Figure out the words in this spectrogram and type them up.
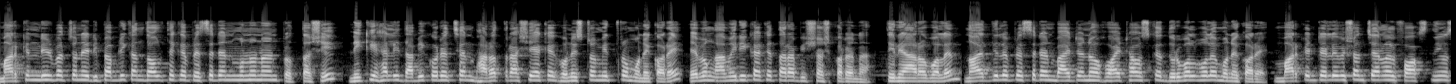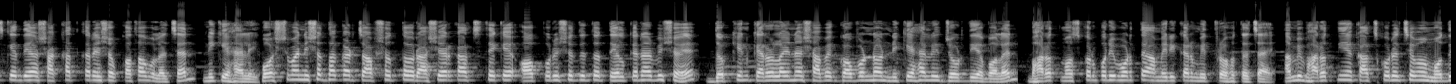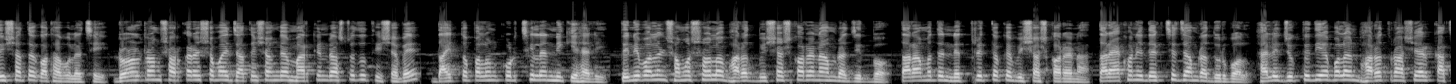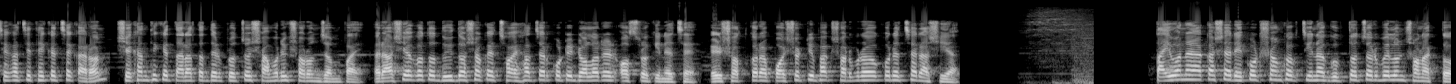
মার্কিন নির্বাচনে রিপাবলিকান দল থেকে প্রেসিডেন্ট মনোনয়ন প্রত্যাশী নিকি হ্যালি দাবি করেছেন, ভারত রাশিয়াকে ঘনিষ্ঠ মিত্র মনে করে এবং আমেরিকাকে তারা বিশ্বাস করে না। তিনি আরও বলেন নয়াদিল্লি প্রেসিডেন্ট বাইডেন ও হোয়াইট হাউসকে দুর্বল বলে মনে করে। মার্কিন টেলিভিশন চ্যানেল ফক্স নিউজকে দেওয়া সাক্ষাৎকারে এসব কথা বলেছেন নিকি হ্যালি। পশ্চিমা নিষেধাজ্ঞার চাপ সত্ত্বেও রাশিয়ার কাছ থেকে অপরিশোধিত তেল কেনার বিষয়ে দক্ষিণ ক্যারোলাইনার সাবেক গভর্নর নিকি হ্যালি জোর দিয়ে বলেন, ভারত মস্কোর পরিবর্তে আমেরিকার মিত্র হতে চায়। আমি ভারত নিয়ে কাজ করেছি এবং মোদির সাথে কথা বলেছি। ডোনাল্ড ট্রাম্প সরকারের সময় জাতিসংঘে মার্কিন রাষ্ট্রদূত হিসেবে দায়িত্ব পালন করছিলেন নিকি হ্যালি। তিনি বলেন, সমস্যা হলো ভারত বিশ্বাস করে না, আমরা জিতব। তারা আমাদের নেতৃত্বকে বিশ্বাস করে না। তারা এখনই দেখছে যে আমরা দুর্বল। হ্যালি যুক্তি দিয়ে বলেন, ভারত রাশিয়ার কাছাকাছি থেকেছে কারণ সেখান থেকে তারা তাদের প্রচুর সামরিক সরঞ্জাম পায়। রাশিয়া গত দুই দশকে ছয় হাজার কোটি ডলারের অস্ত্র কিনেছে। এর শতকরা পঁয়ষট্টি ভাগ সরবরাহ করেছে রাশিয়া। তাইওয়ানের আকাশে রেকর্ড সংখ্যক চীনা গুপ্তচর বেলুন শনাক্ত।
